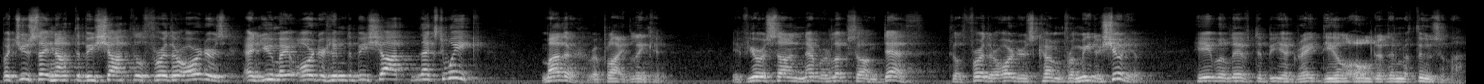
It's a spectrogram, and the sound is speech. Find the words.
But you say not to be shot till further orders, and you may order him to be shot next week. Mother, replied Lincoln, if your son never looks on death till further orders come from me to shoot him, he will live to be a great deal older than Methuselah.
